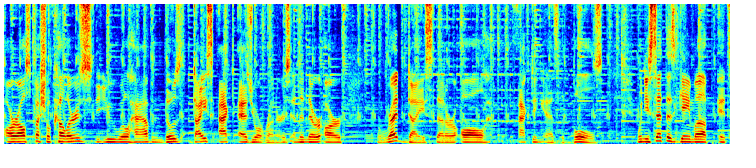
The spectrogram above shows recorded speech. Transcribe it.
are all special colors that you will have, and those dice act as your runners. And then there are red dice that are all acting as the bulls. When you set this game up, it's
